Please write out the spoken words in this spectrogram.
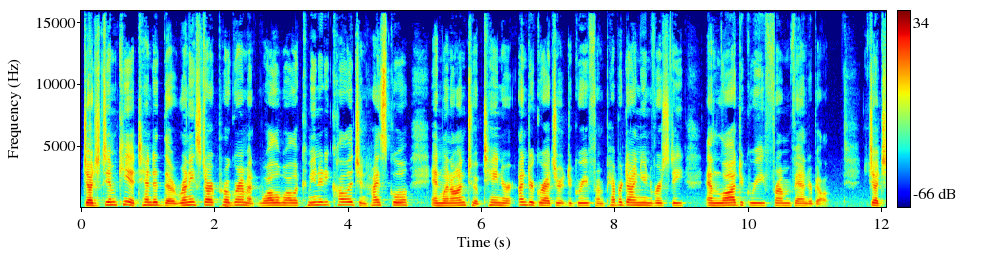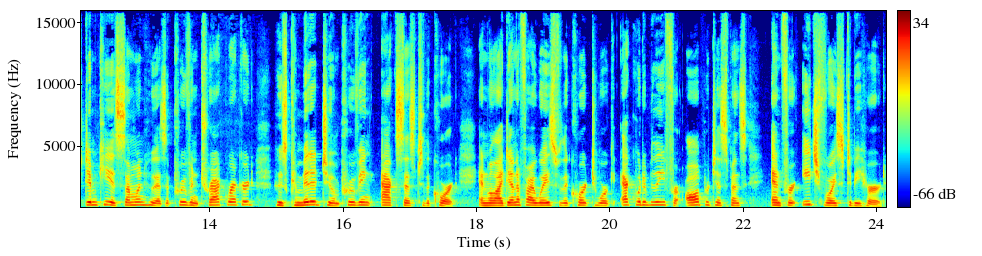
Judge Dimke attended the Running Start program at Walla Walla Community College in high school and went on to obtain her undergraduate degree from Pepperdine University and law degree from Vanderbilt. Judge Dimke is someone who has a proven track record, who's committed to improving access to the court, and will identify ways for the court to work equitably for all participants and for each voice to be heard.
